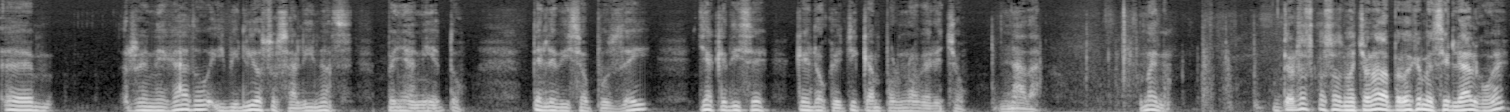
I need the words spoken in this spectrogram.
em, renegado y bilioso Salinas Peña Nieto, televisó Dei, ya que dice que lo critican por no haber hecho nada. Bueno, entre otras cosas no ha hecho nada, pero déjeme decirle algo, ¿eh?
